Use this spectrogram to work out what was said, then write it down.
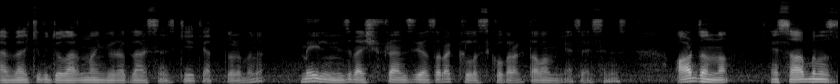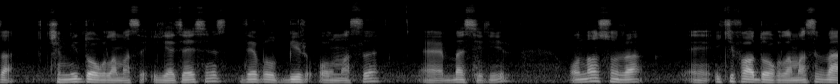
əvvəlki videolarımdan görə bilərsiniz qeydiyyat bölümünü. Mailinizi və şifrənizi yazaraq klassik olaraq davam edəcəksiniz. Ardından hesabınızda kimlik doğrulaması eləyəcəksiniz. Level 1 olması e, bəs. Ondan sonra e, iki fa doğrulaması və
